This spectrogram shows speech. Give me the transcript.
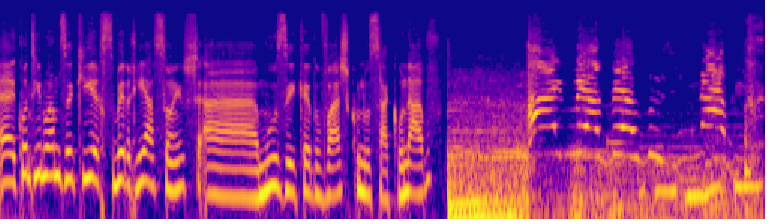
Ah, continuamos aqui a receber reações à música do Vasco no Saco Nabo. Ai meu Deus, os nabos!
